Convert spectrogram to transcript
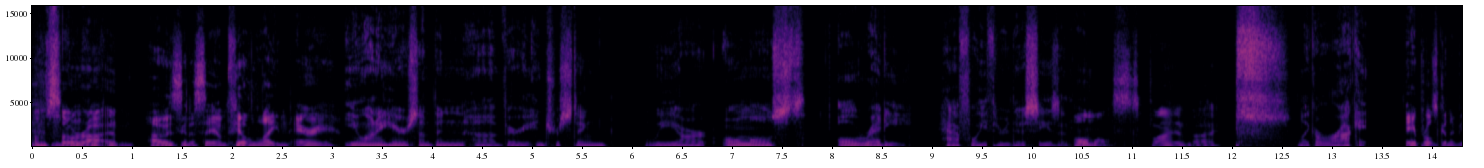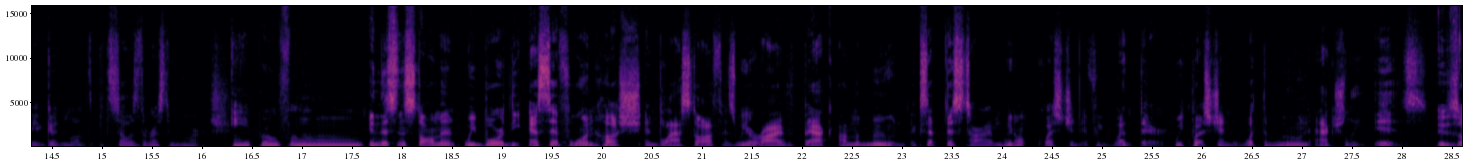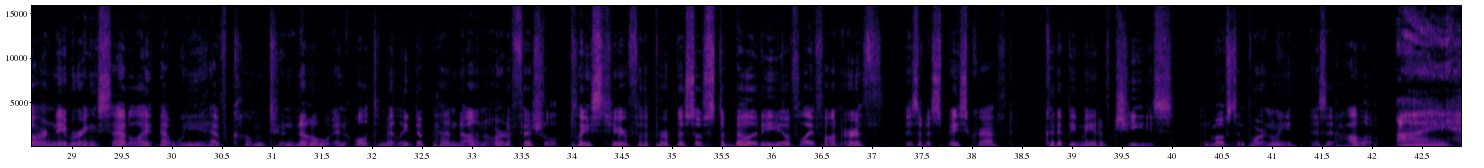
I'm so rotten. I was going to say I'm feeling light and airy. You want to hear something uh, very interesting? We are almost already halfway through this season, Almost. Flying by. like a rocket. April's going to be a good month, but so is the rest of March. April Fool. In this installment, we board the SF 1 Hush and blast off as we arrive back on the moon. Except this time, we don't question if we went there. We question what the moon actually is. Is our neighboring satellite that we have come to know and ultimately depend on artificial? Placed here for the purpose of stability of life on Earth? Is it a spacecraft? Could it be made of cheese? And most importantly, is it hollow? I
